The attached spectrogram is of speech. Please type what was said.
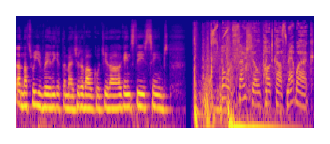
and that's where you really get the measure of how good you are against these teams. Sports Social Podcast Network.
